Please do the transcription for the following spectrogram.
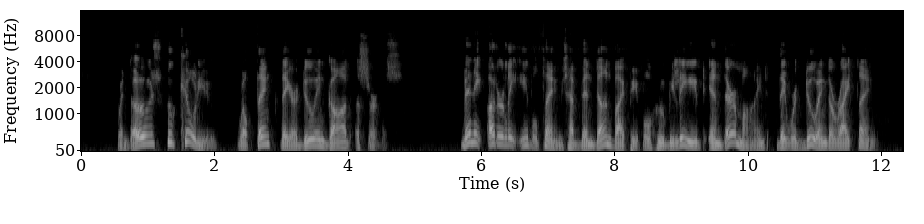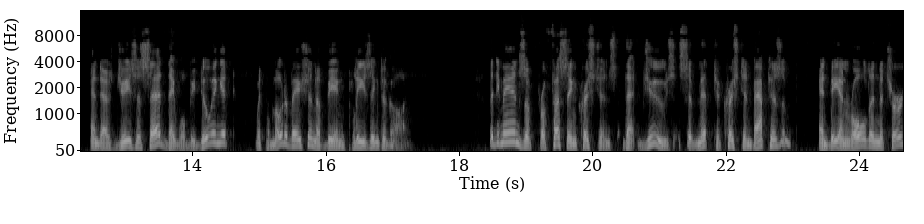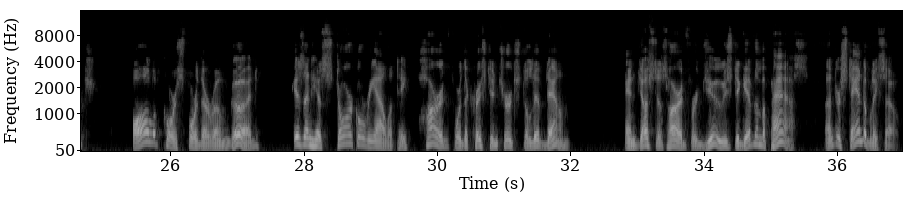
when those who kill you will think they are doing God a service. Many utterly evil things have been done by people who believed in their mind they were doing the right thing. And as Jesus said, they will be doing it with the motivation of being pleasing to God. The demands of professing Christians that Jews submit to Christian baptism and be enrolled in the church, all of course for their own good, is an historical reality hard for the Christian church to live down, and just as hard for Jews to give them a pass, understandably so.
